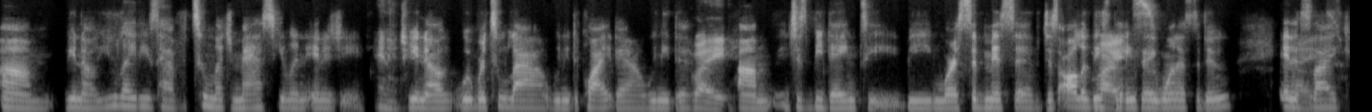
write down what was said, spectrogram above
um, you know, you ladies have too much masculine energy. Energy. You know, we're, we're too loud. We need to quiet down. We need to right. um just be dainty, be more submissive, just all of these right. things they want us to do. And right. it's like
